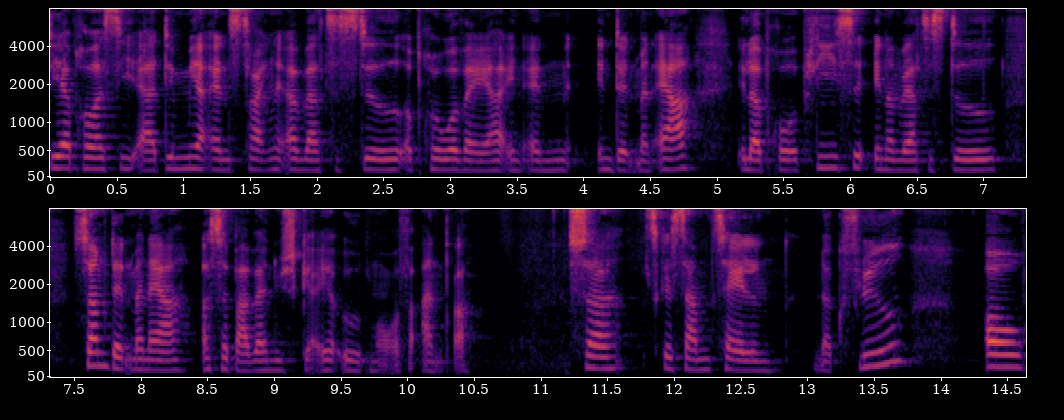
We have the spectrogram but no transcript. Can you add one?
det jeg prøver at sige er, at det er mere anstrengende at være til stede og prøve at være en anden end den man er, eller at prøve at plise, end at være til stede som den man er, og så bare være nysgerrig og åben over for andre. Så skal samtalen nok flyde, og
